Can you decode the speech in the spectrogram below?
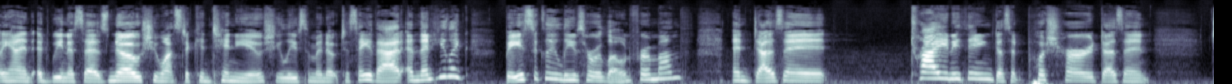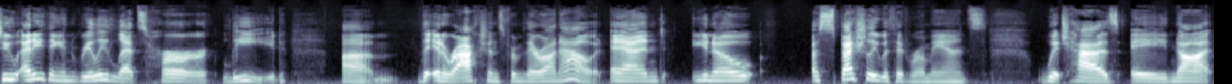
and Edwina says no, she wants to continue. She leaves him a note to say that, and then he like basically leaves her alone for a month and doesn't try anything, doesn't push her, doesn't do anything, and really lets her lead um, the interactions from there on out. And you know, especially within romance, which has a not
